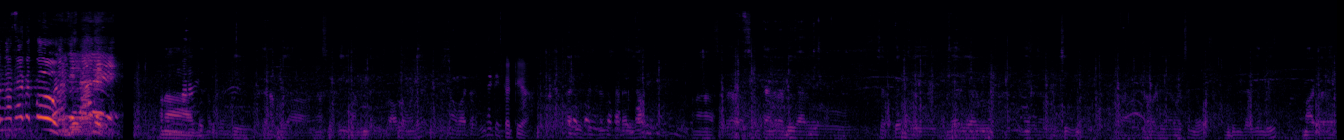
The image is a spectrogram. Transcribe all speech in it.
మన అందరికీ ప్రాబ్లం ఉండే కృష్ణా వాటర్ది గట్టిగా సడన్గా మన శ్రీకాంత్ రెడ్డి గారు చెప్తే మరి మేయర్ గారు వచ్చి విక్రమరెడ్డి గారు వచ్చిండు మీటింగ్ జరిగింది. మాట్లాడారు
